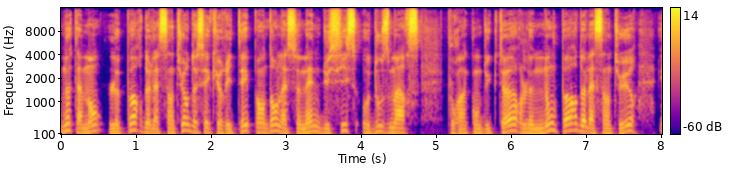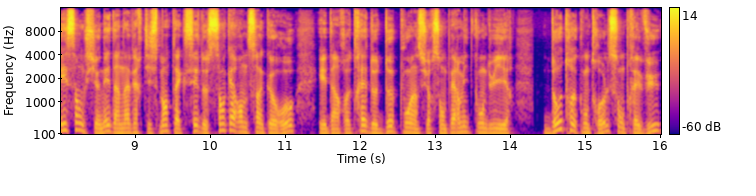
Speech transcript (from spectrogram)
notamment le port de la ceinture de sécurité pendant la semaine du 6 au 12 mars. Pour un conducteur, le non-port de la ceinture est sanctionné d'un avertissement taxé de 145 euros et d'un retrait de 2 points sur son permis de conduire. D'autres contrôles sont prévus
